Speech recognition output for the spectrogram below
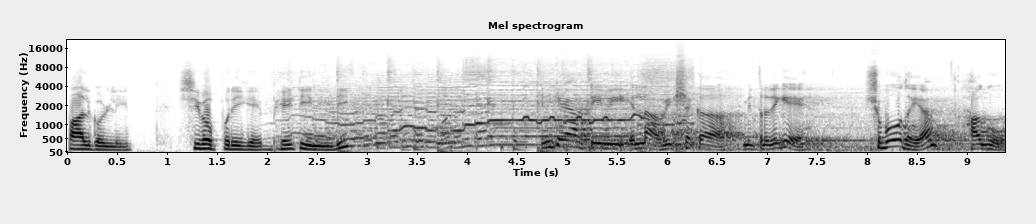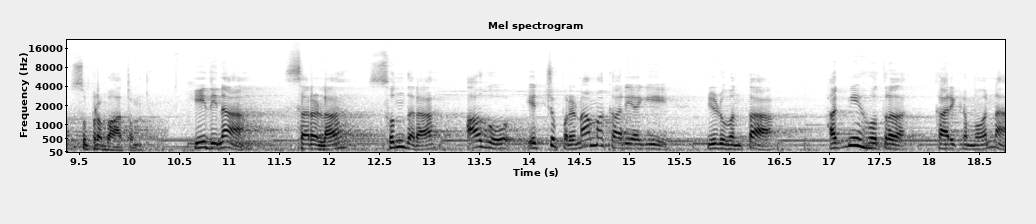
ಪಾಲ್ಗೊಳ್ಳಿ. ಶಿವಪುರಿಗೆ ಭೇಟಿ ನೀಡಿ. ಎನ್ ಆರ್ ಟಿ ವಿ ಎಲ್ಲ ವೀಕ್ಷಕ ಮಿತ್ರರಿಗೆ ಶುಭೋದಯ ಹಾಗೂ ಸುಪ್ರಭಾತಂ. ಈ ದಿನ ಸರಳ, ಸುಂದರ ಹಾಗೂ ಹೆಚ್ಚು ಪರಿಣಾಮಕಾರಿಯಾಗಿ ನೀಡುವಂಥ ಅಗ್ನಿಹೋತ್ರ ಕಾರ್ಯಕ್ರಮವನ್ನು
